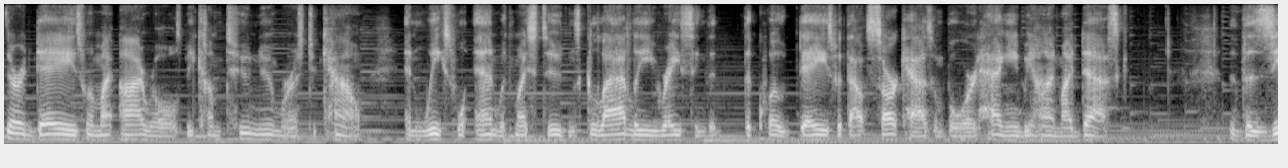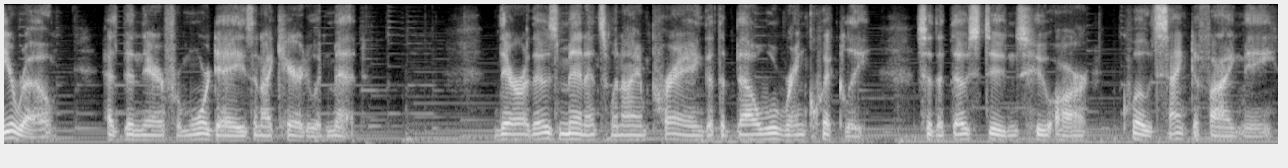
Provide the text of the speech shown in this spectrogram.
There are days when my eye rolls become too numerous to count, and weeks will end with my students gladly erasing the, the quote, days without sarcasm board hanging behind my desk. The zero has been there for more days than I care to admit. There are those minutes when I am praying that the bell will ring quickly so that those students who are, quote, sanctifying me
